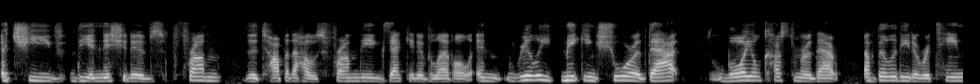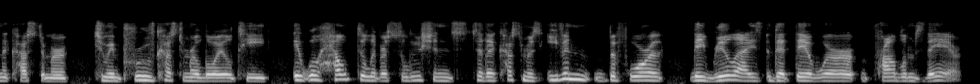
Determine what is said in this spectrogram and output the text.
achieve the initiatives from the top of the house, from the executive level, and really making sure that loyal customer, that ability to retain the customer, to improve customer loyalty, it will help deliver solutions to the customers even before they realize that there were problems there.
